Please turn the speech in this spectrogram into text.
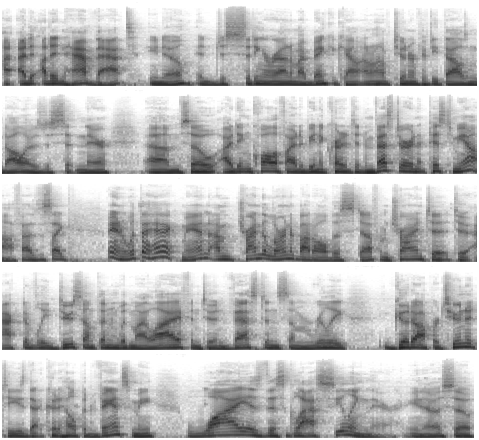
I, I, I didn't have that, you know, and just sitting around in my bank account. I don't have $250,000 just sitting there. Um, so I didn't qualify to be an accredited investor and it pissed me off. I was just like, man, what the heck, man? I'm trying to learn about all this stuff. I'm trying to to actively do something with my life and to invest in some really good opportunities that could help advance me. Why is this glass ceiling there? You know, so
